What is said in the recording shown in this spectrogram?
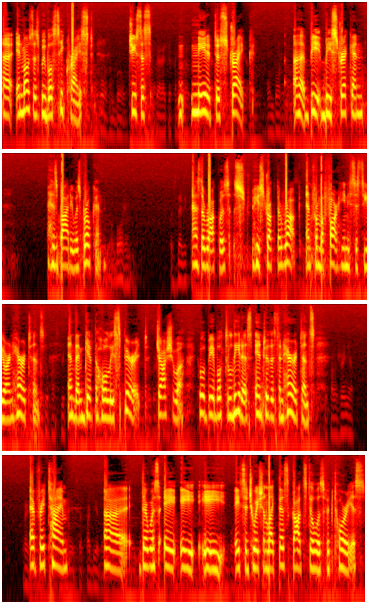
uh, in Moses, we will see Christ. Jesus n- needed to strike, uh, be, be stricken, his body was broken. As the rock was, st- he struck the rock, and from afar he needs to see our inheritance, and then give the Holy Spirit, Joshua, who will be able to lead us into this inheritance. Every time uh, there was a, a, a, a situation like this, God still was victorious.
